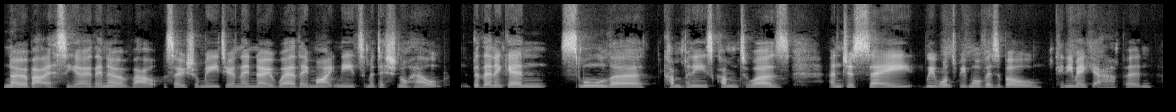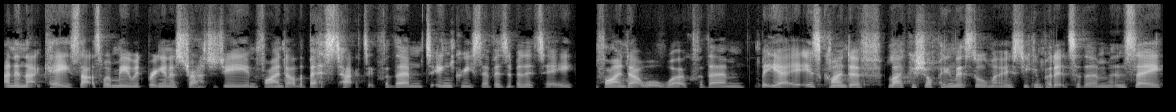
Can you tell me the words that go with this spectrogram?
know about SEO, they know about social media, and they know where they might need some additional help. But then again, smaller companies come to us and just say, We want to be more visible. Can you make it happen? And in that case, that's when we would bring in a strategy and find out the best tactic for them to increase their visibility find out what will work for them. But yeah, it is kind of like a shopping list almost. You can put it to them and say,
